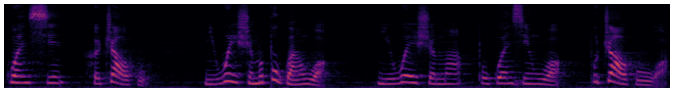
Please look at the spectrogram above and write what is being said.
关心和照顾。你为什么不管我？你为什么不关心我、不照顾我？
